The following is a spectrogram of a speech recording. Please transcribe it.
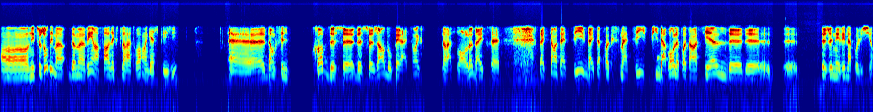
on est toujours demeuré en phase exploratoire en Gaspésie. Euh, donc, c'est le propre de ce, de ce genre d'opération exploratoire-là d'être tentative, d'être approximative, puis d'avoir le potentiel de, de, de, générer de la pollution.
